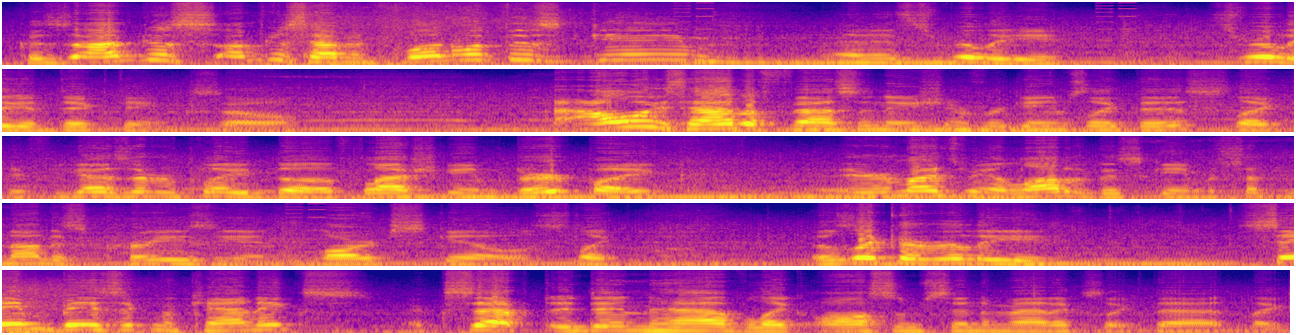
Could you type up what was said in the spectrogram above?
Because I'm just I'm just having fun with this game and it's really it's really addicting so. I always had a fascination for games like this. Like if you guys ever played the flash game Dirt Bike it reminds me a lot of this game except not as crazy and large scale it's like it was like a really same basic mechanics except it didn't have like awesome cinematics like that. Like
